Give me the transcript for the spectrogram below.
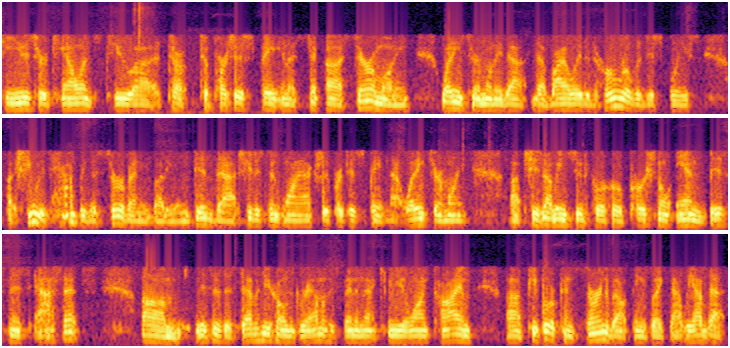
to use her talents to uh, to, to participate in a uh, ceremony, wedding ceremony that that violated her religious beliefs. Uh, she was happy to serve anybody and did that. She just didn't want to actually participate in that wedding ceremony. Uh, she's now being sued for her personal and business assets. Um, this is a 70 year old grandma who's been in that community a long time. Uh, people are concerned about things like that. We have that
